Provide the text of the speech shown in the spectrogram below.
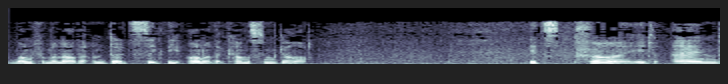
one from another and don't seek the honour that comes from God? It's pride and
